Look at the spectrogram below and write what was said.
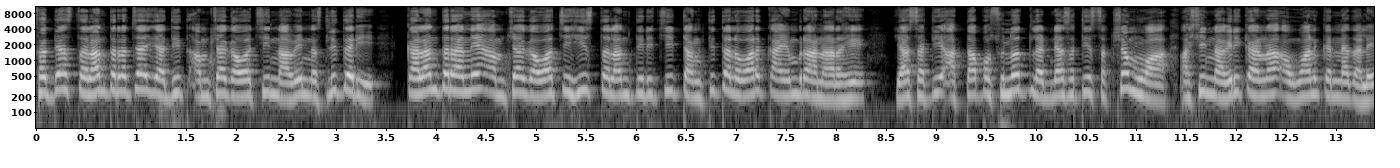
सध्या स्थलांतराच्या यादीत आमच्या गावाची नावे नसली तरी कालांतराने आमच्या गावाची ही स्थलांतरीची टांगती तलवार कायम राहणार आहे. यासाठी आतापासूनच लढण्यासाठी सक्षम व्हा अशी नागरिकांना आवाहन करण्यात आले.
